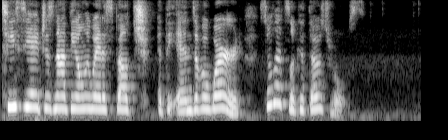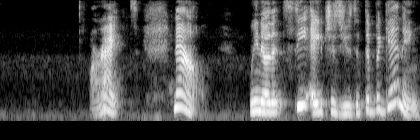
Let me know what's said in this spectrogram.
TCH is not the only way to spell ch at the end of a word. So let's look at those rules. All right. Now, we know that CH is used at the beginning,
